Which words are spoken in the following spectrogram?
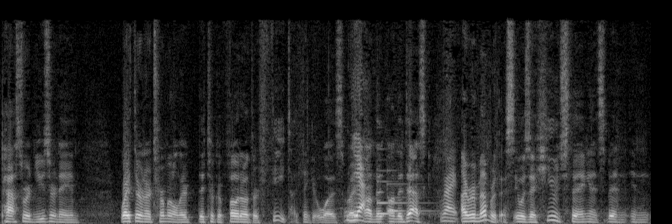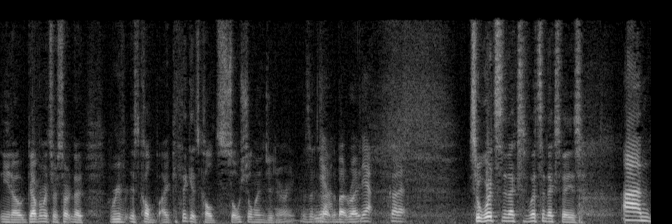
password and username, right there in their terminal. They, they took a photo of their feet. I think it was right Yeah. on the on the desk. Right. I remember this. It was a huge thing, and it's been in you know governments are starting to. Re, it's called. I think it's called social engineering. Is, it, is yeah. that about right? Yeah, got it. So what's the next? What's the next phase? Um,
